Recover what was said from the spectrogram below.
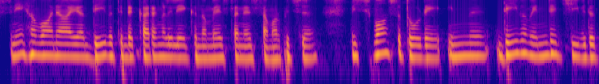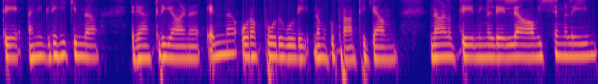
സ്നേഹവാനായ ദൈവത്തിന്റെ കരങ്ങളിലേക്ക് നമ്മെ തന്നെ സമർപ്പിച്ച് വിശ്വാസത്തോടെ ഇന്ന് ദൈവം എന്റെ ജീവിതത്തെ അനുഗ്രഹിക്കുന്ന രാത്രിയാണ് എന്ന ഉറപ്പോടുകൂടി നമുക്ക് പ്രാർത്ഥിക്കാം. നാളത്തെ നിങ്ങളുടെ എല്ലാ ആവശ്യങ്ങളെയും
